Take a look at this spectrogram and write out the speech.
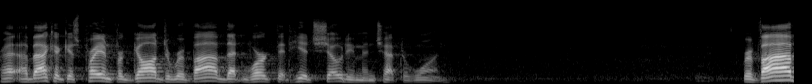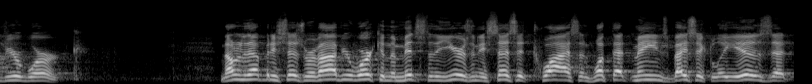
Habakkuk is praying for God to revive that work that he had showed him in chapter 1. Revive your work. Not only that, but he says, revive your work in the midst of the years, and he says it twice. And what that means basically is that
